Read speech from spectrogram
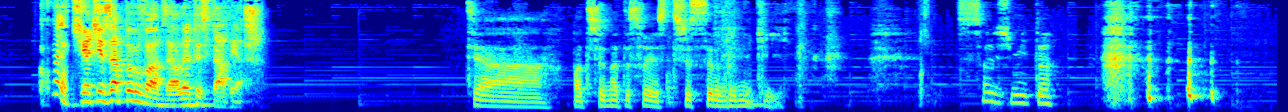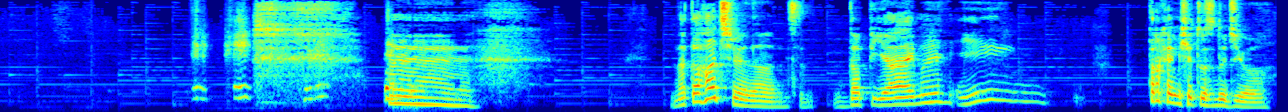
Chodź, ja cię zaprowadzę, ale ty stawiasz. Ta, patrzę na te swoje trzy srebrniki. Coś mi to... No to chodźmy, no. Dopijajmy i... Trochę mi się tu znudziło.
